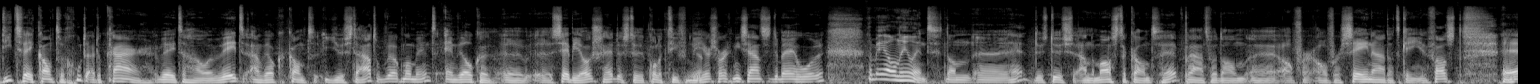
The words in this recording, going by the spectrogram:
die twee kanten goed uit elkaar weet te houden. En weet aan welke kant je staat op welk moment. En welke uh, eh, eh, CBO's, hè, dus de collectieve beheersorganisaties erbij horen. Dan ben je al een heel eind. Dan, uh, hè, dus, dus aan de masterkant hè, praten we dan uh, over, over Sena, dat ken je vast. Hè,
